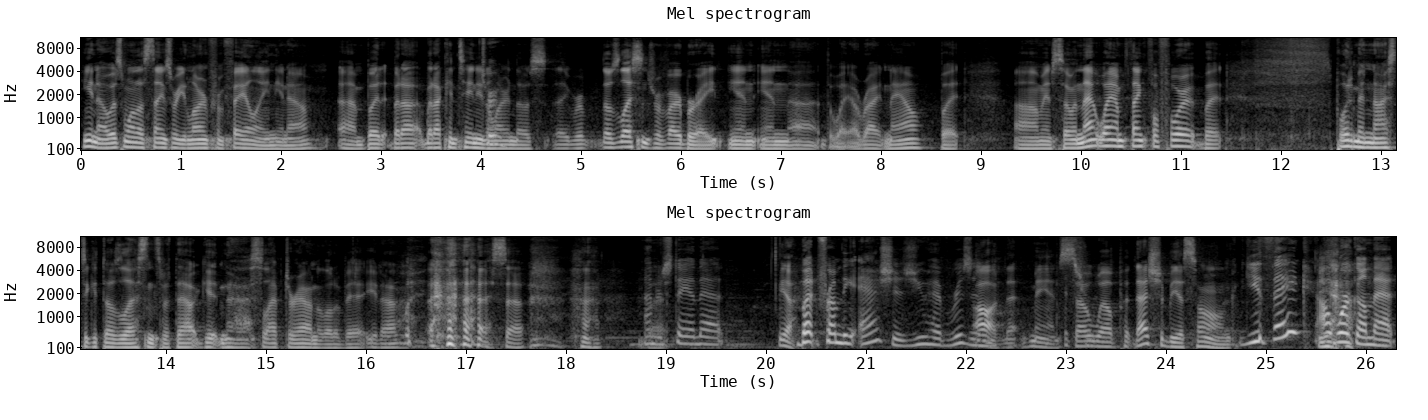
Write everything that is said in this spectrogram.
you know, it's one of those things where you learn from failing, you know. Um, but but I but I continue True. to learn those they re- those lessons reverberate in in uh, the way I write now. But um, and so in that way I'm thankful for it. But boy, it'd been nice to get those lessons without getting uh, slapped around a little bit, you know. so I understand that. yeah. But from the ashes you have risen. Oh that, man, so well put. That should be a song. You think? I'll work on that.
